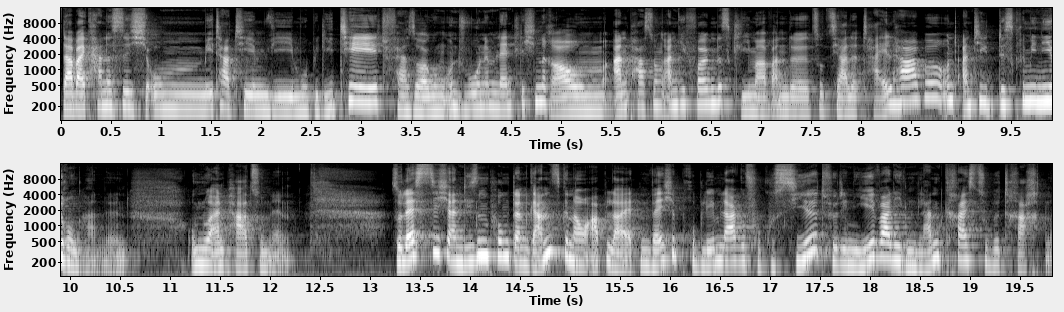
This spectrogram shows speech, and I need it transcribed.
Dabei kann es sich um Metathemen wie Mobilität, Versorgung und Wohnen im ländlichen Raum, Anpassung an die Folgen des Klimawandels, soziale Teilhabe und Antidiskriminierung handeln, um nur ein paar zu nennen. So lässt sich an diesem Punkt dann ganz genau ableiten, welche Problemlage fokussiert für den jeweiligen Landkreis zu betrachten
